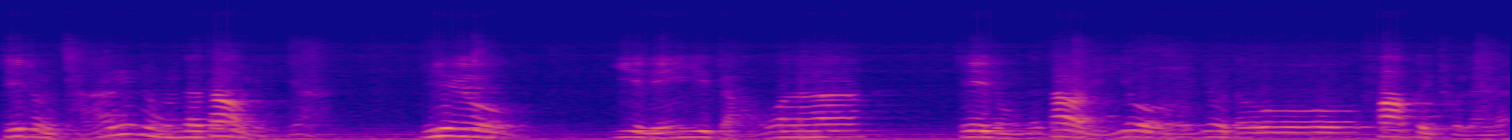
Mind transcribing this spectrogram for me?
这种禅宗的道理呀、又一鳞一爪啊。这种的道理又又都发挥出来了，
